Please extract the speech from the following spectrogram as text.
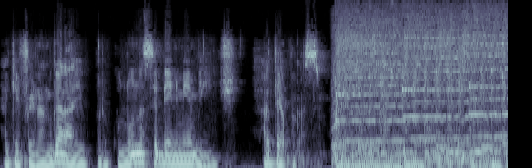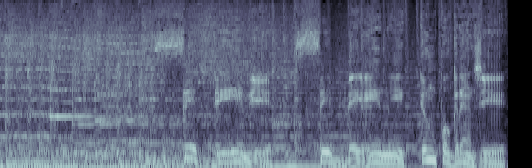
Aqui é Fernando Garaio, para a Coluna CBN Meio Ambiente. Até a próxima. CBN, CBN Campo Grande.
